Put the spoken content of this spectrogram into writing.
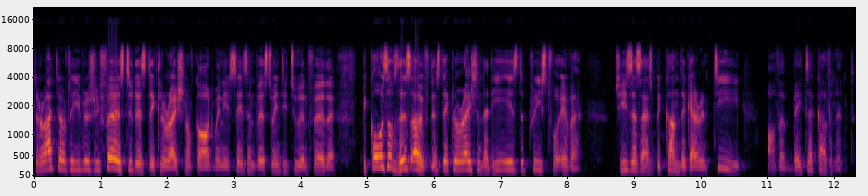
The writer of the Hebrews refers to this declaration of God when he says in verse 22 and further, Because of this oath, this declaration that he is the priest forever, Jesus has become the guarantee of a better covenant.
